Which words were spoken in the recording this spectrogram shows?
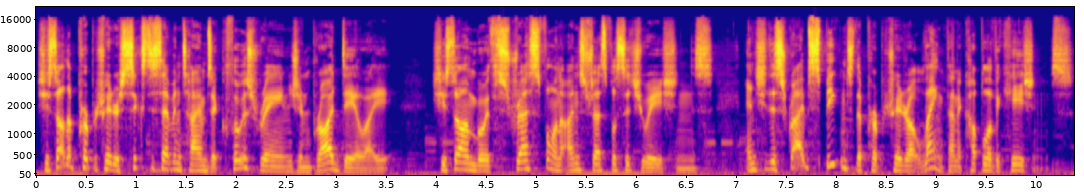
She saw the perpetrator six to seven times at close range in broad daylight. She saw him both stressful and unstressful situations, and she described speaking to the perpetrator at length on a couple of occasions.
